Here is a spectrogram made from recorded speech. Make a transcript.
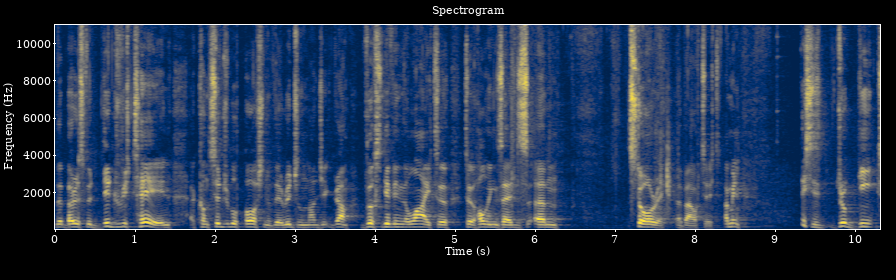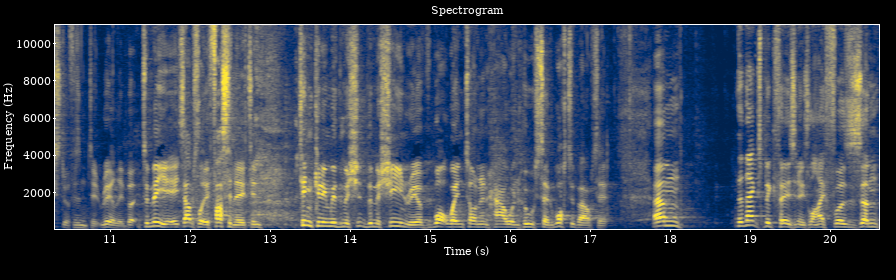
that Beresford did retain a considerable portion of the original magic gram, thus giving the lie to, to Hollingshead's um, story about it. I mean, this is drug geek stuff, isn't it, really? But to me, it's absolutely fascinating, tinkering with the, mach the machinery of what went on and how and who said what about it. Um, the next big phase in his life was, um,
